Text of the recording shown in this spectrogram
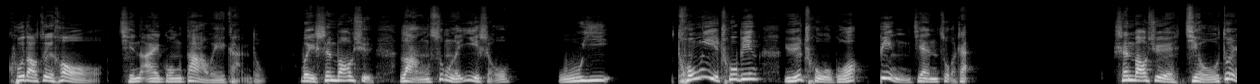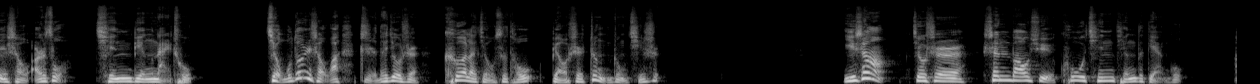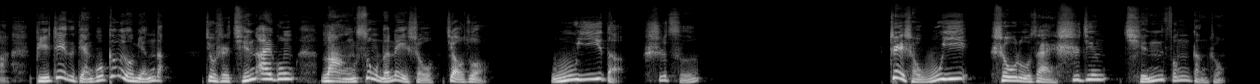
哭到最后，秦哀公大为感动，为申包胥朗诵了一首《无衣》，同意出兵与楚国并肩作战。申包胥九顿首而坐，秦兵乃出。九顿首啊，指的就是磕了九次头，表示郑重其事。以上就是申包胥哭秦庭的典故啊。比这个典故更有名的，就是秦哀公朗诵的那首叫做《无衣》的诗词。这首《无衣》收录在《诗经·秦风》当中，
